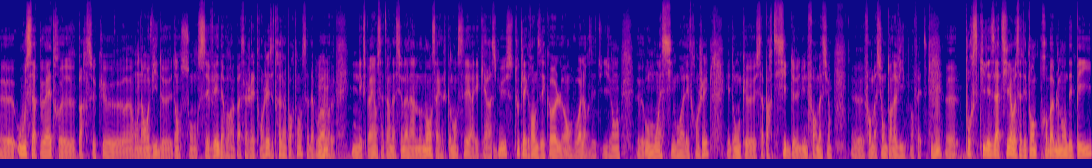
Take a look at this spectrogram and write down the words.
euh, ou ça peut être parce que on a envie de, dans son CV d'avoir un passage à l'étranger. C'est très important ça d'avoir mhm. une expérience internationale à un moment. Ça a commencé avec Erasmus. Toutes les grandes écoles envoient leurs étudiants au moins six mois à l'étranger, et donc ça participe d'une formation, formation dans la vie en fait. Mhm. pour ce qui les attire, bah, ça dépend probablement des pays.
